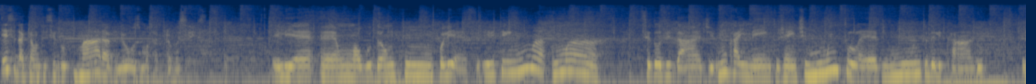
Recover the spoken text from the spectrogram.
Esse daqui é um tecido maravilhoso, vou mostrar para vocês. Ele é, é um algodão com poliéster. Ele tem uma, uma sedosidade, um caimento, gente, muito leve, muito delicado. Eu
